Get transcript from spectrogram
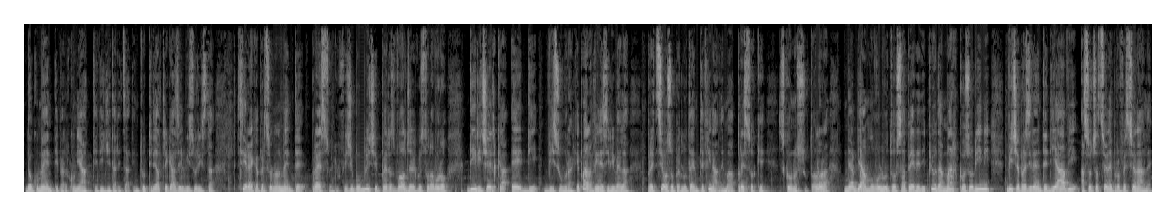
documenti, per alcuni atti digitalizzati. In tutti gli altri casi il visurista si reca personalmente presso gli uffici pubblici per svolgere questo lavoro di ricerca e di visura, che poi alla fine si rivela prezioso per l'utente finale, ma pressoché sconosciuto. Allora ne abbiamo voluto sapere di più da Marco Sorini, vicepresidente di AVI, Associazione Professionale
